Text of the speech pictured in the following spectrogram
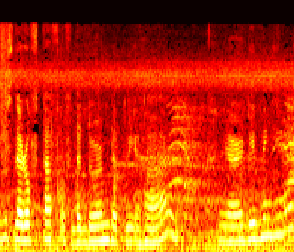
This is the rooftop of the dorm that we had. We are living here.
